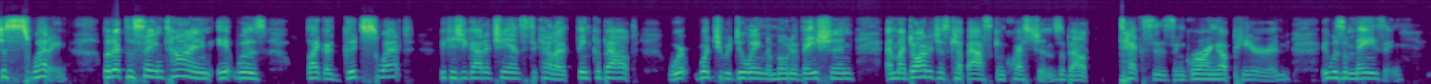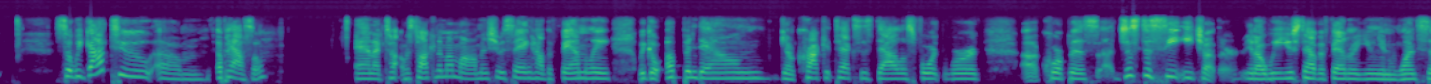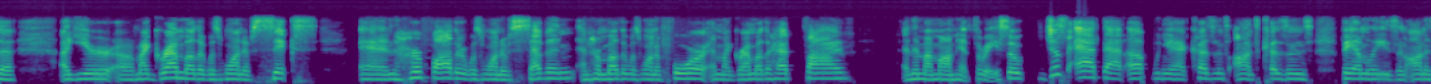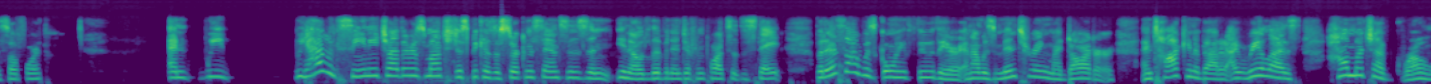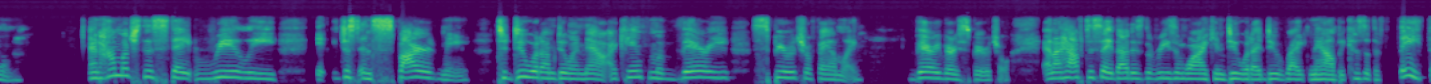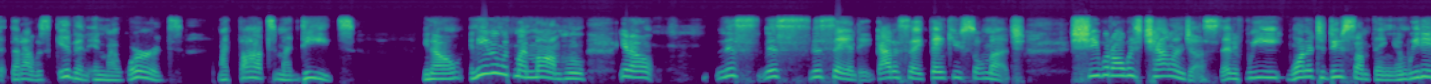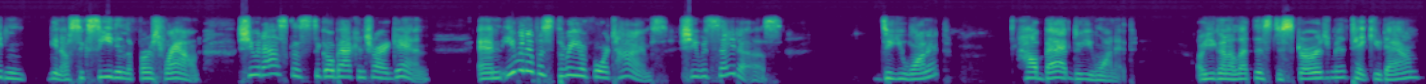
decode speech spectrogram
just sweating. But at the same time, it was like a good sweat because you got a chance to kind of think about where, what you were doing, the motivation. And my daughter just kept asking questions about Texas and growing up here. And it was amazing. So we got to um, Paso and I, ta- I was talking to my mom and she was saying how the family we go up and down you know crockett texas dallas fort worth uh, corpus uh, just to see each other you know we used to have a family reunion once a, a year uh, my grandmother was one of six and her father was one of seven and her mother was one of four and my grandmother had five and then my mom had three. So just add that up when you had cousins aunts cousins families and on and so forth. And we we haven't seen each other as much just because of circumstances and you know living in different parts of the state. But as i was going through there and i was mentoring my daughter and talking about it i realized how much i've grown and how much this state really just inspired me to do what i'm doing now. I came from a very spiritual family very very spiritual. And i have to say that is the reason why i can do what i do right now because of the faith that, that i was given in my words my thoughts and my deeds you know? And even with my mom who you know miss miss miss sandy gotta say thank you so much. She would always challenge us that if we wanted to do something and we didn't you know succeed in the first round she would ask us to go back and try again. And even if it was three or four times she would say to us do you want it? How bad do you want it? Are you going to let this discouragement take you down?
